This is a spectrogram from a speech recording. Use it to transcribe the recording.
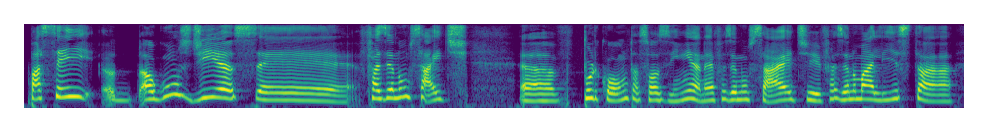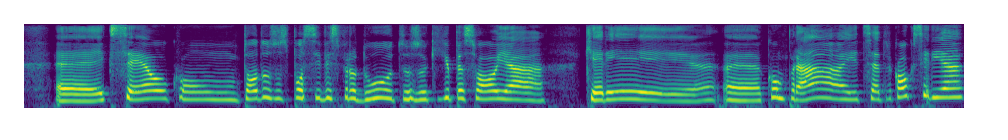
passei uh, alguns dias é, fazendo um site uh, por conta, sozinha, né? Fazendo um site, fazendo uma lista é, Excel com todos os possíveis produtos, o que, que o pessoal ia querer é, comprar, etc. Qual que seria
